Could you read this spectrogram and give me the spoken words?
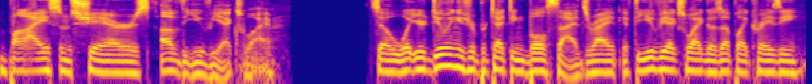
buy some shares of the UVXY. So what you're doing is you're protecting both sides, right? If the UVXY goes up like crazy,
